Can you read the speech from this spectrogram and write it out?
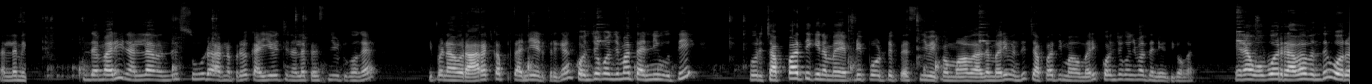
நல்லா மிக்ஸ் இந்த மாதிரி நல்லா வந்து சூடான பிறகு கையை வச்சு நல்லா பிசைஞ்சு விட்டுக்கோங்க. இப்போ நான் ஒரு அரை கப் தண்ணி எடுத்திருக்கேன். கொஞ்சம் கொஞ்சமாக தண்ணி ஊற்றி ஒரு சப்பாத்திக்கு நம்ம எப்படி போட்டு பிசைஞ்சு வைப்போம் மாவு? அதை மாதிரி வந்து சப்பாத்தி மாவு மாதிரி கொஞ்சம் கொஞ்சமாக தண்ணி ஊற்றிக்கோங்க ஏன்னா ஒவ்வொரு ரவை வந்து ஒரு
